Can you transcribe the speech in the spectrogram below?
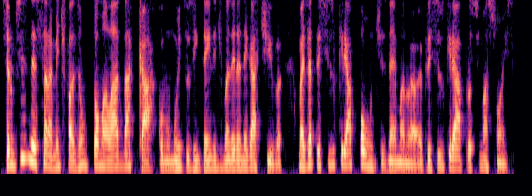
você não precisa necessariamente fazer um toma lá da cá, como muitos entendem de maneira negativa, mas é preciso criar pontes, né, Manuel? É preciso criar aproximações.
